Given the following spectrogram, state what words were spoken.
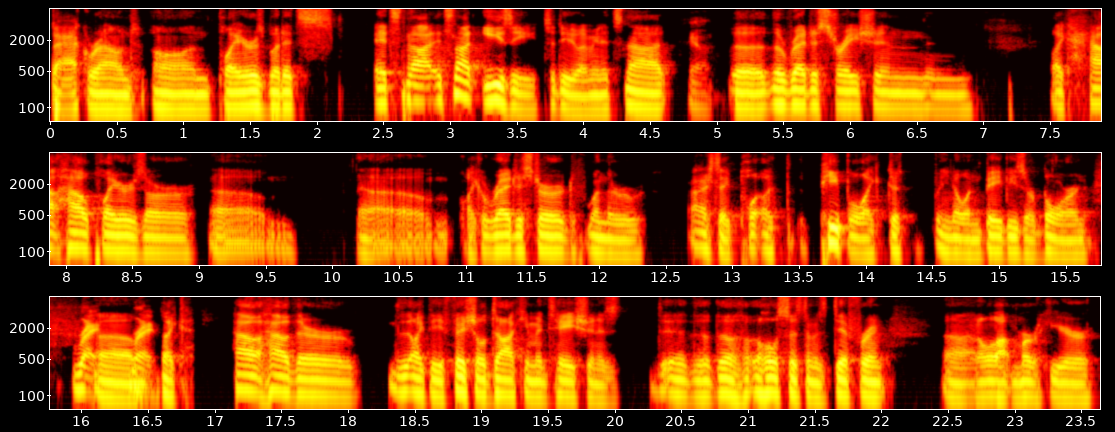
background on players, but it's it's not it's not easy to do. I mean, it's not yeah. the the registration and like how how players are um, um, like registered when they're I say pl- like people like just you know when babies are born, right? Um, right. Like how how they're like the official documentation is the the, the whole system is different uh, and a lot murkier.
